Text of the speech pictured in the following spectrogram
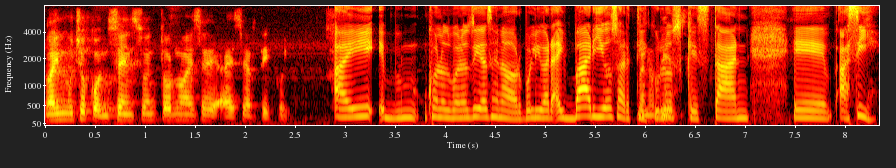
no hay mucho consenso en torno a ese, a ese artículo. Hay, mm, con los buenos días, senador Bolívar, hay varios artículos que están eh, así,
